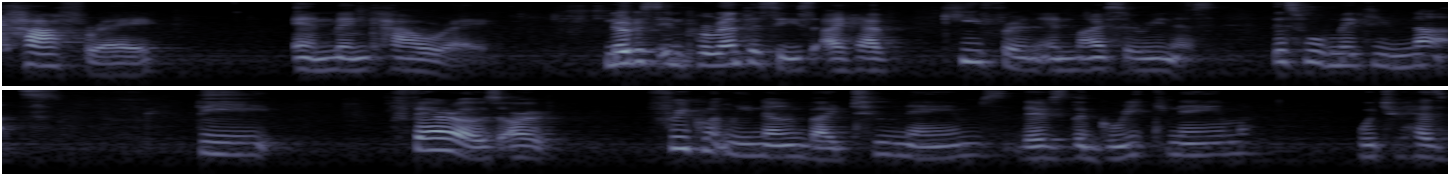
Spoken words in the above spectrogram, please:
Khafre and Menkaure. Notice in parentheses I have Khephren and Mycerinus. This will make you nuts. The pharaohs are frequently known by two names. There's the Greek name, which has,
